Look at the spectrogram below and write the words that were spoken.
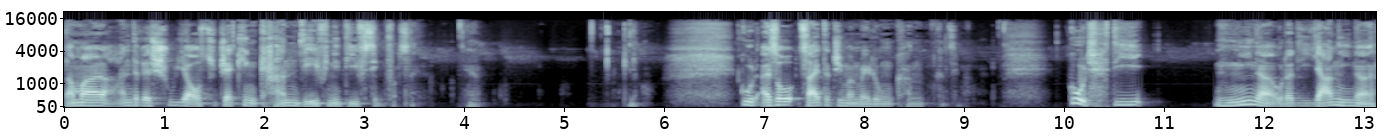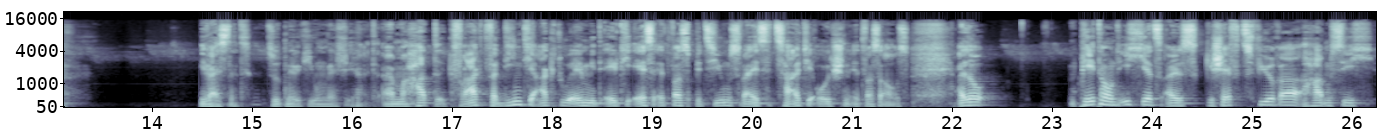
dann mal ein anderes Schuljahr auszuchecken, kann definitiv sinnvoll sein. Ja. Genau. Gut, also zweite Gym-Anmeldung kann, kann sie machen. Gut, die Nina oder die Janina ich weiß nicht, tut mir wirklich unmenschlich leid, ähm, hat gefragt, verdient ihr aktuell mit LTS etwas, beziehungsweise zahlt ihr euch schon etwas aus? Also, Peter und ich jetzt als Geschäftsführer haben sich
